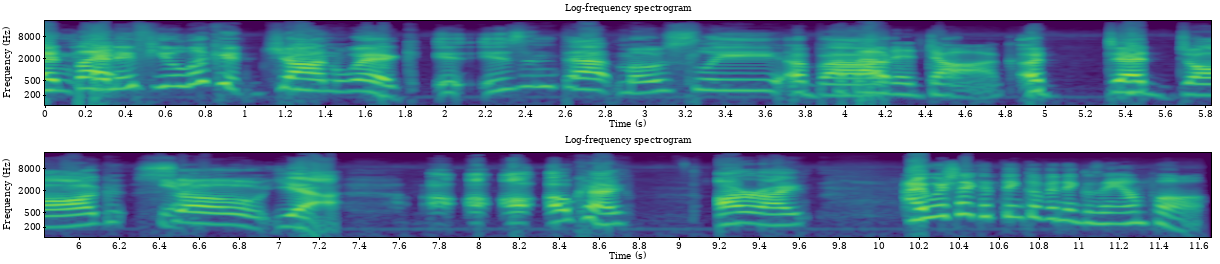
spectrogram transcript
and But- and if you look at John Wick, i- isn't that mostly About about a dog. a dead dog. So yeah, uh, uh, uh, okay, all right. I wish I could think of an example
